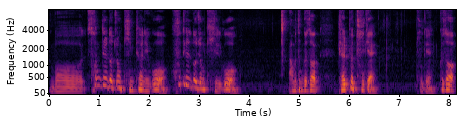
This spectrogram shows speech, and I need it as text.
뭐 선딜도 좀 긴 편이고 후딜도 좀 길고 아무튼 그래서 별표 두 개. 두 개. 그래서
